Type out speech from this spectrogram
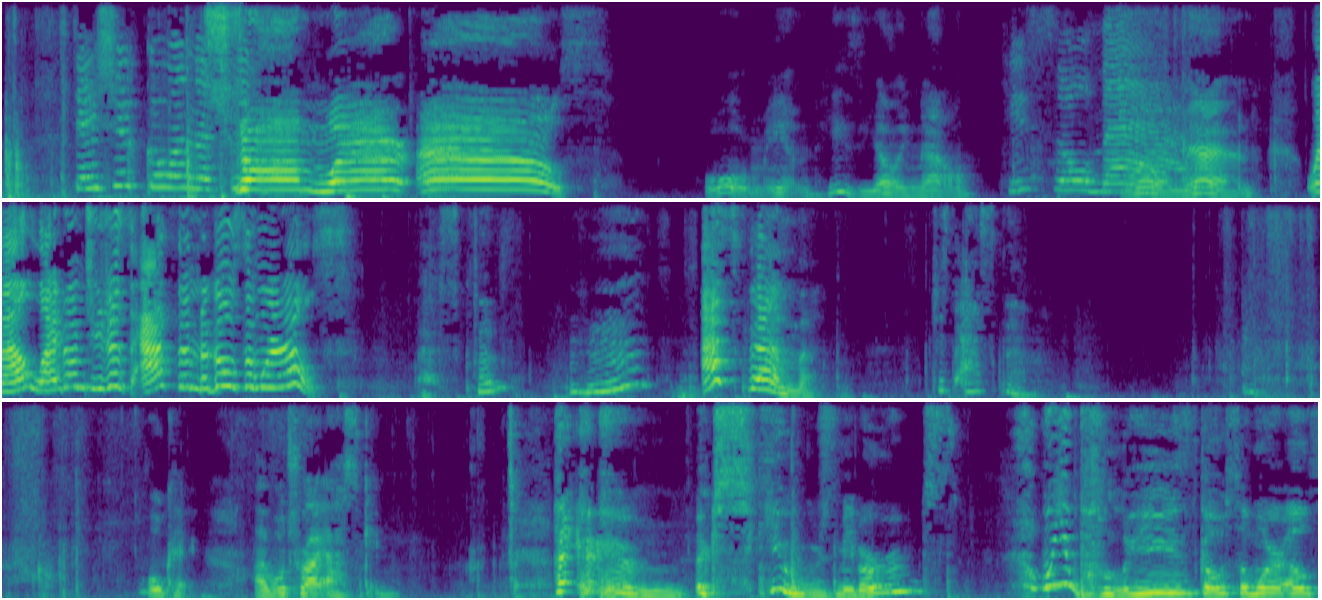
They should go on the. Somewhere else! Oh, man. He's yelling now. He's so. Oh, man. Well, why don't you just ask them to go somewhere else? Ask them? Mm-hmm. Ask them. Just ask them. Okay, I will try asking. Excuse me, birds. Will you please go somewhere else?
